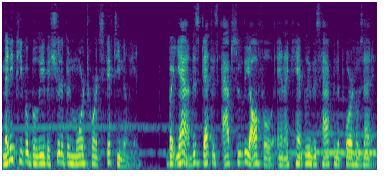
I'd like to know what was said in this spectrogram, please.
Many people believe it should have been more towards 50 million. But yeah, this death is absolutely awful, and I can't believe this happened to poor Jose.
